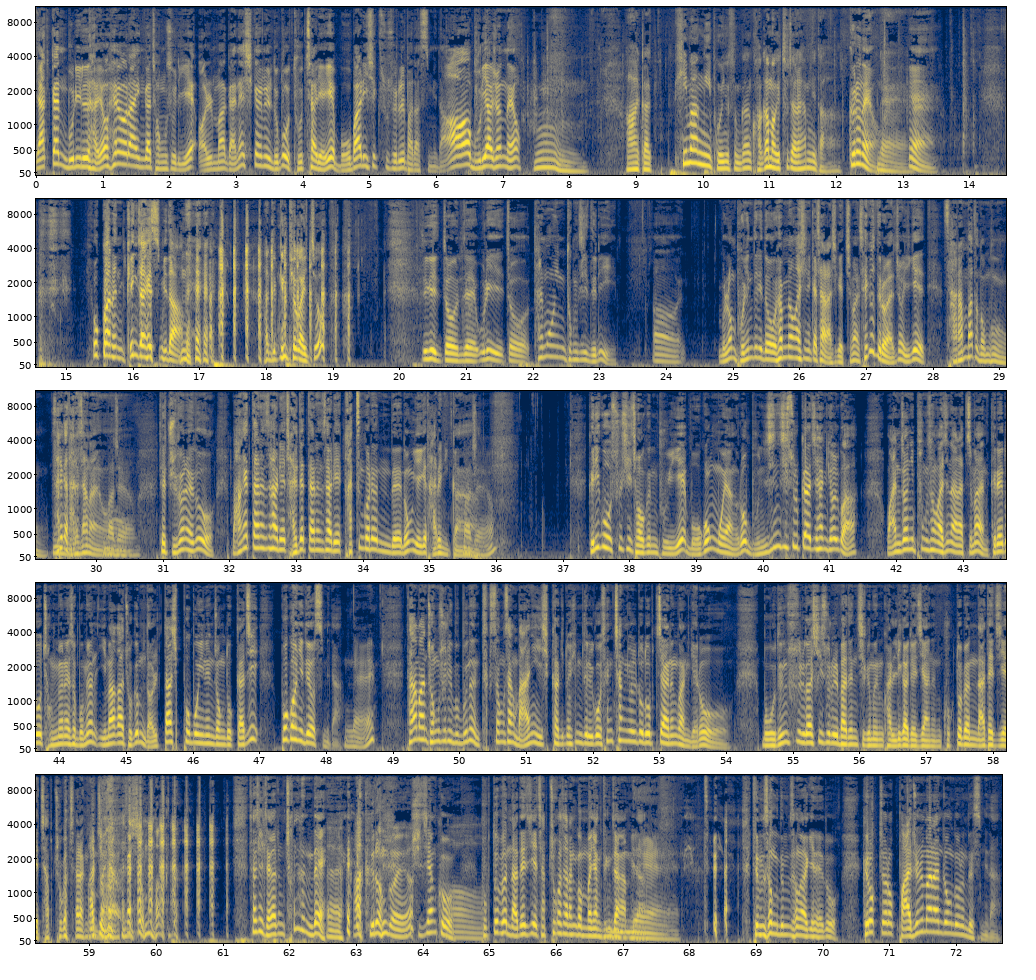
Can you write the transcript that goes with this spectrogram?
약간 무리를 하여 헤어라인과 정수리에 얼마간의 시간을 두고 두 차례의 모발 이식 수술을 받았습니다. 아 무리하셨네요. 음. 아, 그러니까 희망이 보이는 순간 과감하게 투자를 합니다. 그러네요. 네. 예. 효과는 굉장했습니다. 네. 아, 느낌표가 있죠? 이게 저 이제 우리 저 탈모인 동지들이 어 물론 본인들이 더 현명하시니까 잘 아시겠지만 새겨 들어야죠. 이게 사람마다 너무 사리가 음, 다르잖아요. 맞아요. 제 주변에도 망했다는 사리에 잘 됐다는 사리에 같은 거랬는데 너무 얘기가 다르니까. 맞아요. 그리고 숱이 적은 부위에 모공 모양으로 문신 시술까지 한 결과 완전히 풍성하진 않았지만 그래도 정면에서 보면 이마가 조금 넓다 싶어 보이는 정도까지 복원이 되었습니다. 네. 다만 정수리 부분은 특성상 많이 이식하기도 힘들고 생착률도 높지 않은 관계로 모든 수술과 시술을 받은 지금은 관리가 되지 않은 국도변 나대지에 잡초가 자란 것 아주 마냥 아주 좀막 사실 제가 좀 쳤는데 아 그런 거예요? 쉬지 않고 어. 국도변 나대지에 잡초가 자란 것 마냥 등장합니다. 네. 듬성듬성하긴 해도 그럭저럭 봐줄 만한 정도는 됐습니다.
